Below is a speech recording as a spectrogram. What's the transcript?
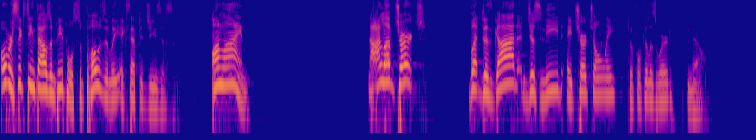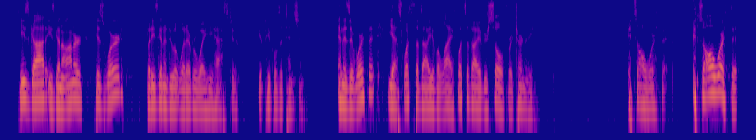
over 16,000 people supposedly accepted Jesus online. Now, I love church, but does God just need a church only to fulfill His word? No. He's God, He's going to honor His word, but He's going to do it whatever way He has to get people's attention. And is it worth it? Yes. What's the value of a life? What's the value of your soul for eternity? It's all worth it. It's all worth it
